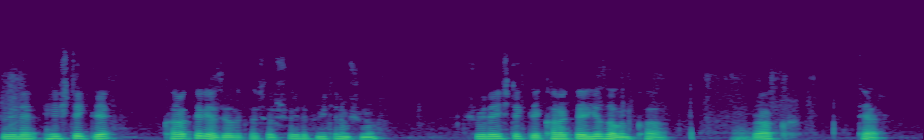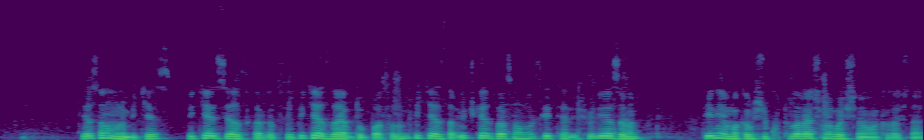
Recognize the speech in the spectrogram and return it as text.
şöyle hashtagle karakter yazacağız arkadaşlar. Şöyle büyütelim şunu. Şöyle hashtagle karakter yazalım. Karakter. Yazalım bunu bir kez. Bir kez yazdık arkadaşlar. Bir kez daha yapıp basalım. Bir kez daha. Üç kez basmamız yeterli. Şöyle yazalım. Deneyelim bakalım. Şimdi kutuları açmaya başlayalım arkadaşlar.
